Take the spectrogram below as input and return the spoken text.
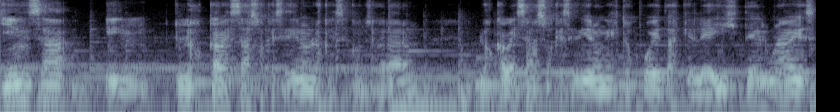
piensa en los cabezazos que se dieron los que se consagraron, los cabezazos que se dieron estos poetas que leíste alguna vez,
